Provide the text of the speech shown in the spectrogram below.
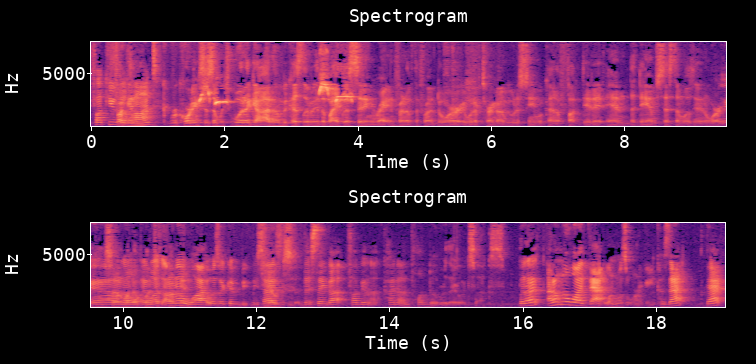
Fuck you, fucking Vivant. recording system, which would have got him because literally the bike was sitting right in front of the front door. It would have turned on. We would have seen what kind of fuck did it, and the damn system wasn't even working. Yeah, I so don't know. It was. I don't know why it was. Be- besides, jokes. this thing got fucking uh, kind of unplugged over there, which sucks. But I, I don't know why that one wasn't working because that that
